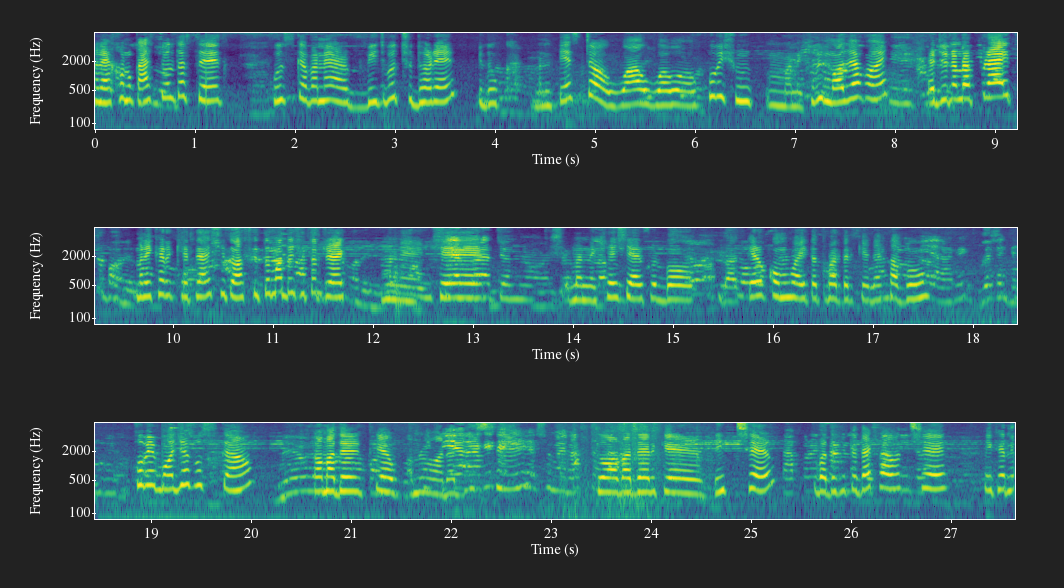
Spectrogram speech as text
মানে এখনও কাজ চলতেছে। ফুচকা মানে আর বিশ বছর ধরে কিন্তু মানে টেস্টটা ওয়াও ওয়াও খুবই মানে খুবই মজা হয়। এর জন্য আমরা প্রায় মানে এখানে খেতে আসি। তো আজকে তোমাদের সাথে মানে খেয়ে মানে খেয়ে শেয়ার করব বা কীরকম হয় এটা তোমাদেরকে দেখাবো। খুবই মজা ফুচকা তো আমাদেরকে আমরা অর্ডার দিচ্ছি। তো আমাদেরকে দিচ্ছে। তোমাদের সাথে দেখা হচ্ছে। এখানে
